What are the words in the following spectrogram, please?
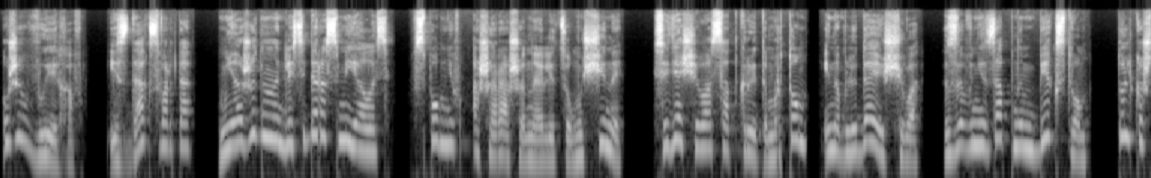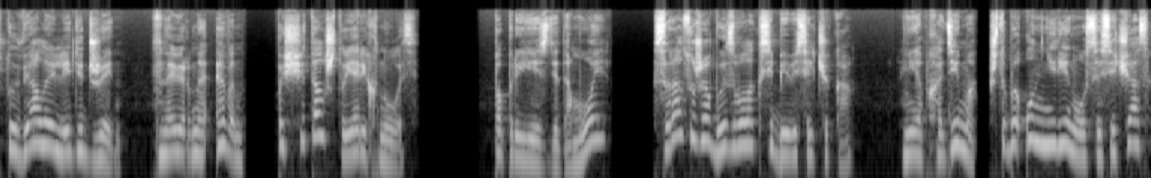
Уже выехав из Даксворта, неожиданно для себя рассмеялась, вспомнив ошарашенное лицо мужчины, сидящего с открытым ртом и наблюдающего за внезапным бегством только что вялой леди Джейн. Наверное, Эван посчитал, что я рехнулась. По приезде домой сразу же вызвала к себе весельчака. Необходимо, чтобы он не ринулся сейчас,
